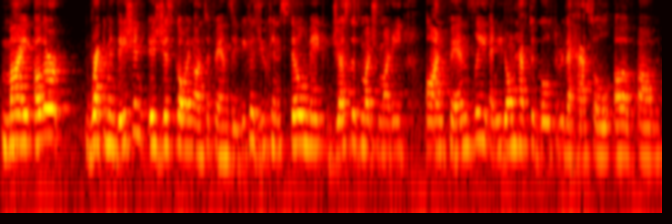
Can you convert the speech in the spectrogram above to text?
My other recommendation is just going on to Fansly because you can still make just as much money on Fansly and you don't have to go through the hassle of, um,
